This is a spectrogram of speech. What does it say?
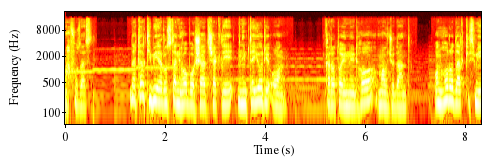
маҳфуз аст. Дар таркиби рустаниҳо бошад шакли нимтайёри он каротоинидҳо мавҷуданд. Онҳоро дар қисми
